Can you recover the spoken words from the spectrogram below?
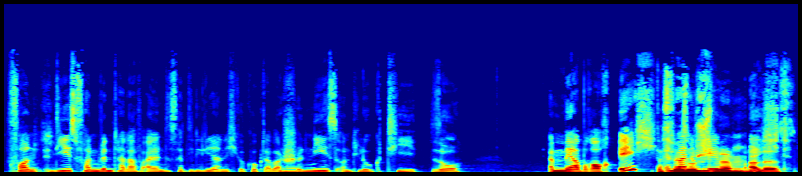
von, die ist von Winter Love Island, das hat die Lina nicht geguckt, aber Shanice und Luke T. So. Mehr brauche ich das in wäre so schlimm nicht. alles.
